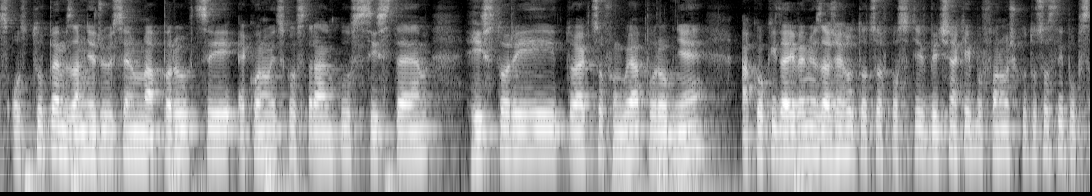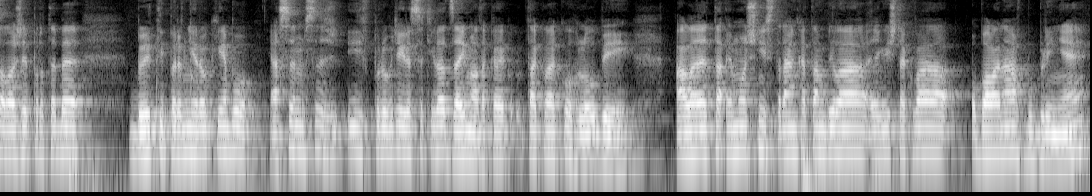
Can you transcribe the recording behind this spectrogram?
s odstupem, zaměřuji se na produkci, ekonomickou stránku, systém, historii, to, jak co funguje a podobně. A Koky tady ve mně zažehl to, co v podstatě většina K-pop fanoušků, to, co jsi popsala, že pro tebe byly ty první roky, nebo já jsem se i v průběhu těch deseti let zajímal takhle, takhle jako hlouběji, ale ta emoční stránka tam byla, jak když taková obalená v bublině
